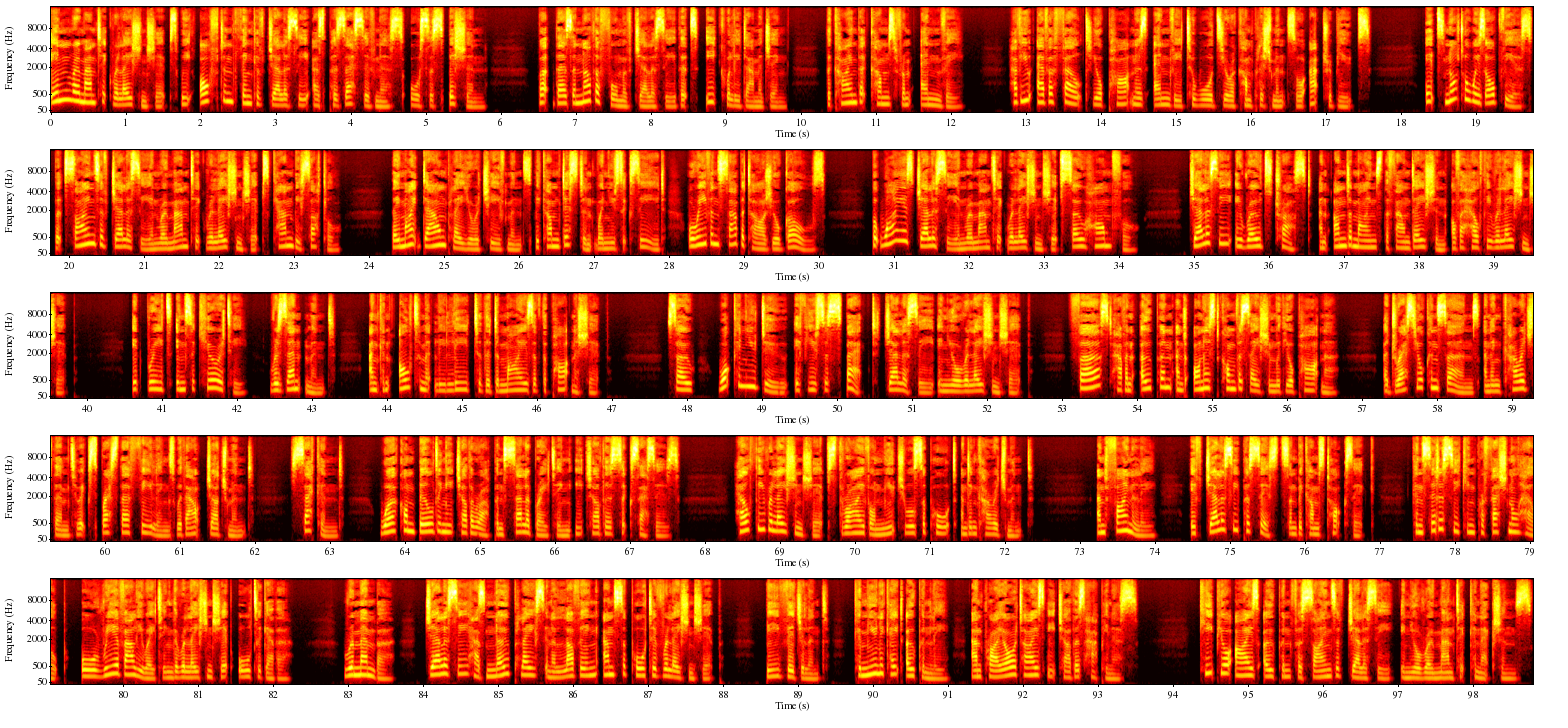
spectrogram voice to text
In romantic relationships, we often think of jealousy as possessiveness or suspicion. But there's another form of jealousy that's equally damaging, the kind that comes from envy. Have you ever felt your partner's envy towards your accomplishments or attributes? It's not always obvious, but signs of jealousy in romantic relationships can be subtle. They might downplay your achievements, become distant when you succeed, or even sabotage your goals. But why is jealousy in romantic relationships so harmful? Jealousy erodes trust and undermines the foundation of a healthy relationship. It breeds insecurity, resentment, and can ultimately lead to the demise of the partnership. So, what can you do if you suspect jealousy in your relationship? First, have an open and honest conversation with your partner. Address your concerns and encourage them to express their feelings without judgment. Second, work on building each other up and celebrating each other's successes. Healthy relationships thrive on mutual support and encouragement. And finally, if jealousy persists and becomes toxic, consider seeking professional help or re-evaluating the relationship altogether. Remember, jealousy has no place in a loving and supportive relationship. Be vigilant, communicate openly, and prioritize each other's happiness. Keep your eyes open for signs of jealousy in your romantic connections.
